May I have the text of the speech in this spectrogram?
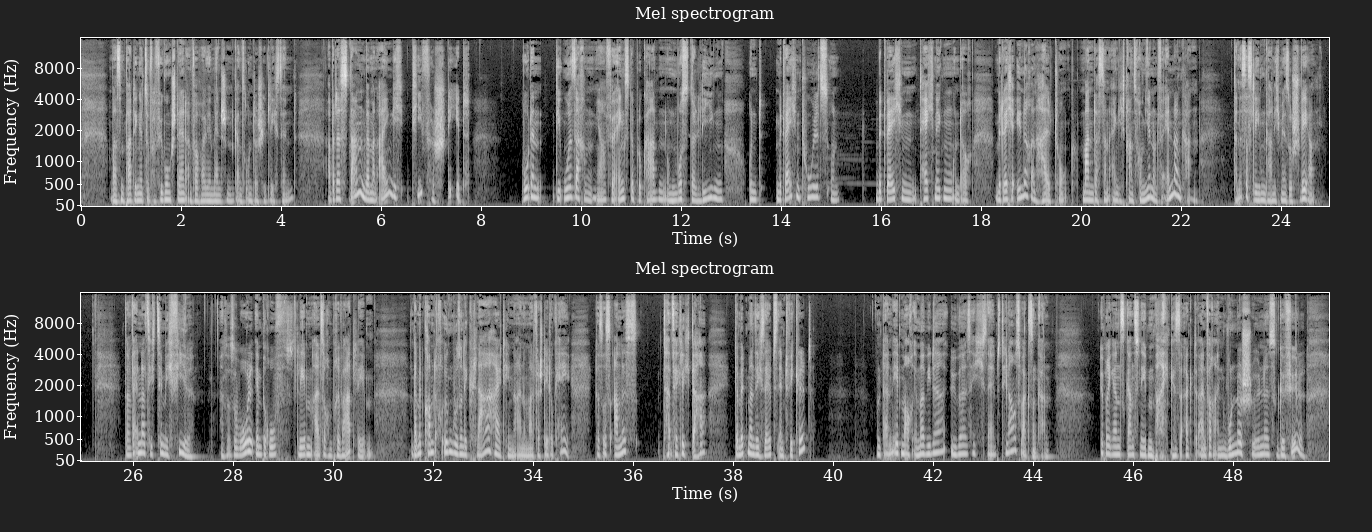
was ein paar Dinge zur Verfügung stellt, einfach weil wir Menschen ganz unterschiedlich sind. Aber dass dann, wenn man eigentlich tief versteht, wo denn die Ursachen ja, für Ängste, Blockaden und Muster liegen und mit welchen Tools und mit welchen Techniken und auch mit welcher inneren Haltung man das dann eigentlich transformieren und verändern kann, dann ist das Leben gar nicht mehr so schwer. Dann verändert sich ziemlich viel. Also sowohl im Berufsleben als auch im Privatleben. Und damit kommt auch irgendwo so eine Klarheit hinein und man versteht, okay, das ist alles tatsächlich da, damit man sich selbst entwickelt, und dann eben auch immer wieder über sich selbst hinauswachsen kann. Übrigens ganz nebenbei gesagt, einfach ein wunderschönes Gefühl,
